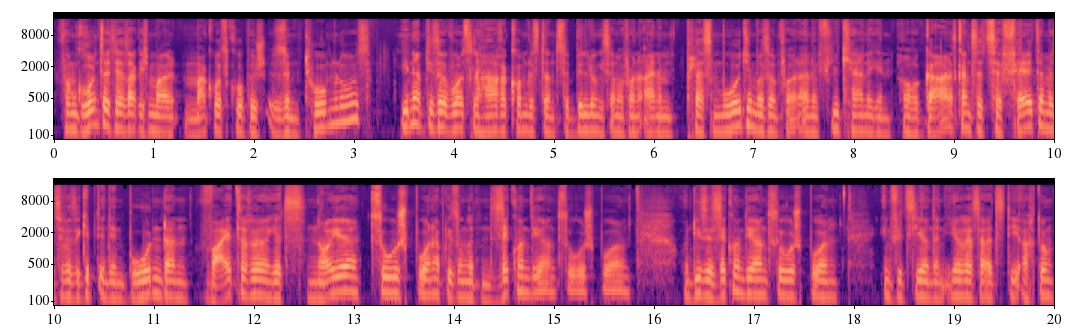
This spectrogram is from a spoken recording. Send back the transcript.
vom Grundsatz her, sage ich mal, makroskopisch symptomlos. Innerhalb dieser Wurzelhaare kommt es dann zur Bildung, ich sage mal, von einem Plasmodium, also von einem vielkernigen Organ. Das Ganze zerfällt dann, beziehungsweise gibt in den Boden dann weitere, jetzt neue Zoosporen ab, die sogenannten sekundären Zoosporen. Und diese sekundären Zoosporen infizieren dann ihrerseits die, Achtung,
